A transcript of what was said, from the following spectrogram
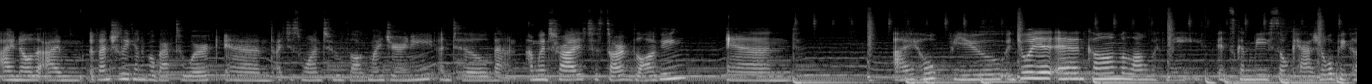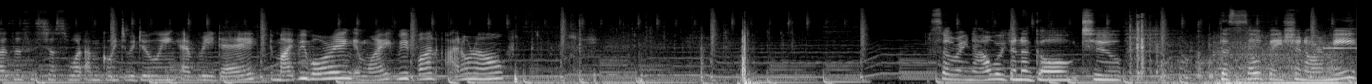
I know that I'm eventually gonna go back to work and I just want to vlog my journey until then. I'm gonna try to start vlogging and I hope you enjoy it and come along with me. It's gonna be so casual because this is just what I'm going to be doing every day. It might be boring, it might be fun, I don't know. So right now we're gonna go to the Salvation Army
